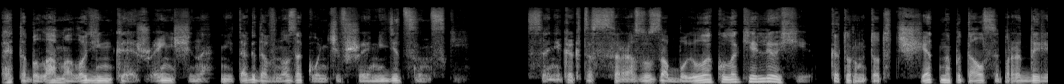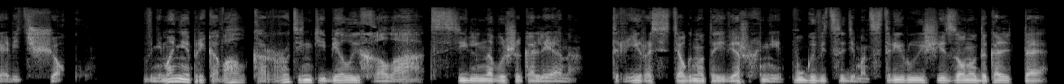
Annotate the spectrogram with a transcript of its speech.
Это была молоденькая женщина, не так давно закончившая медицинский. Саня как-то сразу забыл о кулаке Лехи, которым тот тщетно пытался продырявить щеку. Внимание приковал коротенький белый халат, сильно выше колена. Три расстегнутые верхние пуговицы, демонстрирующие зону декольте,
